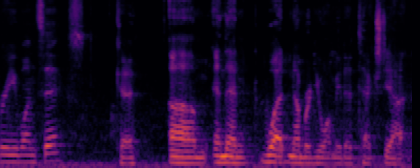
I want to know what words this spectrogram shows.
three one six, Okay. Um, and then what number do you want me to text you at?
